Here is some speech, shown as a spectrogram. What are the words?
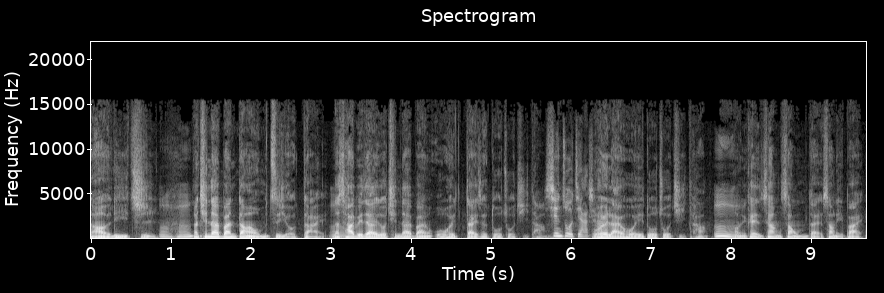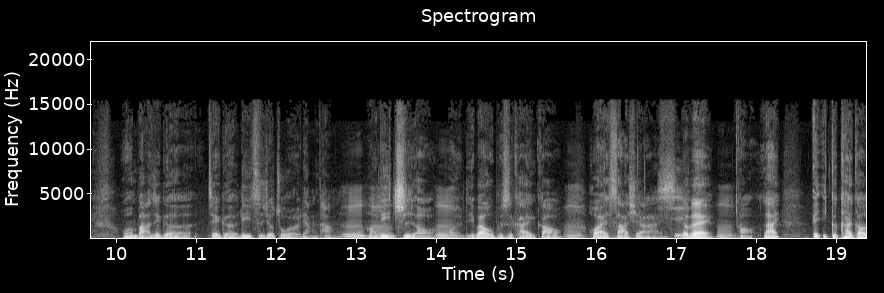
然后励志，嗯哼，那清代班当然我们自己有带，嗯、那差别在于说清代班我会带着多做几趟，先做价差，我会来回多做几趟，嗯，好，你可以上上我们在上礼拜我们把这个这个励志就做了两趟，嗯，好励志哦，嗯，礼拜五不是开高，嗯，后来杀下来，是，对不对？嗯，好，来，哎，一个开高，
